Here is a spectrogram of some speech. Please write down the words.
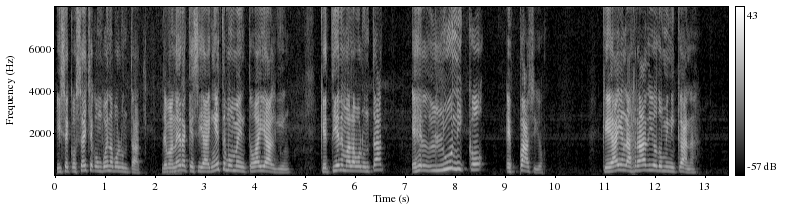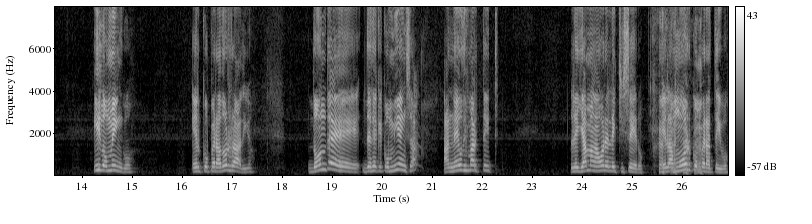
y se cosecha con buena voluntad. De manera que si en este momento hay alguien que tiene mala voluntad, es el único espacio que hay en la radio dominicana y domingo, el Cooperador Radio, donde desde que comienza a Neudis Martit le llaman ahora el hechicero, el amor cooperativo.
